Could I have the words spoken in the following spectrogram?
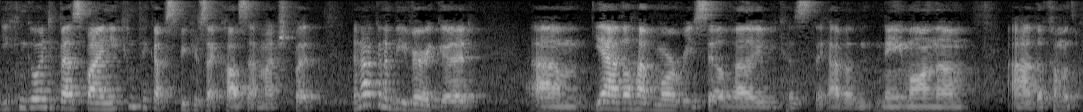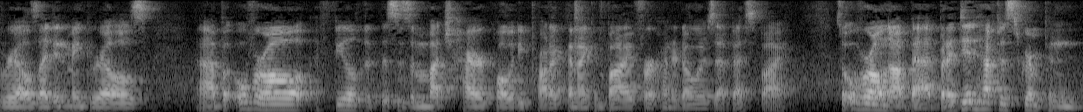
you can go into Best Buy and you can pick up speakers that cost that much, but they're not going to be very good. Um, yeah, they'll have more resale value because they have a name on them. Uh, they'll come with grills. I didn't make grills. Uh, but overall, I feel that this is a much higher quality product than I can buy for $100 at Best Buy. So overall, not bad. But I did have to scrimp and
